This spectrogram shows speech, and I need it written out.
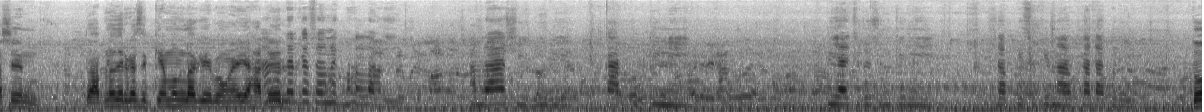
আসেন তো আপনাদের কাছে কেমন লাগে এবং এই হাটের আমাদের কাছে অনেক ভালো লাগে। আমরা আসি ঘুরি কাঠকুট কিনি পেঁয়াজ রসুন কিনি সব কিছু কিনার কাটা করি। তো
